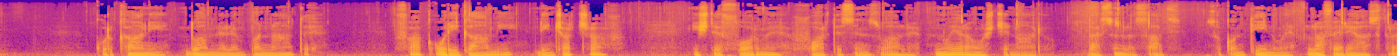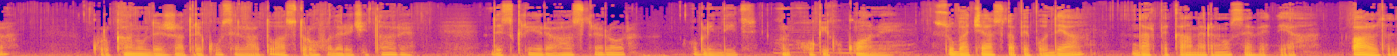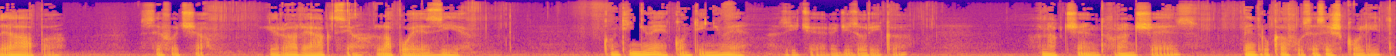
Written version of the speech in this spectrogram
curcanii, doamnele împănate, fac origami din cerceaf, niște forme foarte senzuale. Nu era un scenariu, dar sunt lăsați să continue. La fereastră, curcanul deja trecuse la a doua strofă de recitare, descrierea astrelor, oglindiți în ochii cucoanei. Sub aceasta pe podea, dar pe cameră nu se vedea. Baltă de apă se făcea. Era reacția la poezie. Continue, continue, zice regizorică, în accent francez, pentru că fusese școlit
